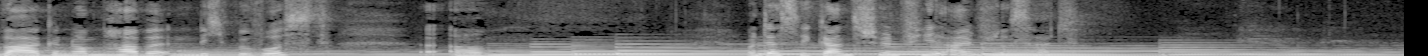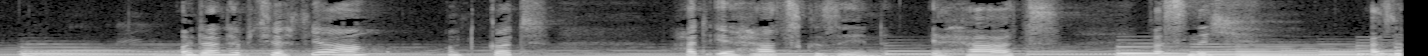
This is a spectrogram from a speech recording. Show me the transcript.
wahrgenommen habe, nicht bewusst, ähm, und dass sie ganz schön viel Einfluss hat. Und dann habe ich gedacht, ja, und Gott hat ihr Herz gesehen. Ihr Herz, was nicht, also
